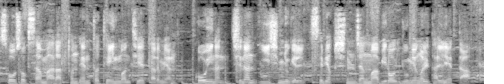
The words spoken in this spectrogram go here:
소속사 마라톤 엔터테인먼트에 따르면 고인은 지난 26일 새벽 심장마비로 유명을 달리했다.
